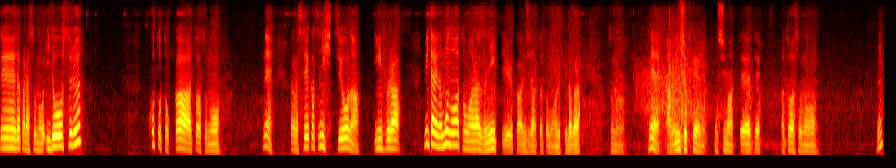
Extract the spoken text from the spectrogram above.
で、だからその移動することとか、あとはその、ね、だから生活に必要なインフラみたいなものは止まらずにっていう感じだったと思うんですけど、だから、その、ね、あの飲食店も閉まって、で、あとはその、ん？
